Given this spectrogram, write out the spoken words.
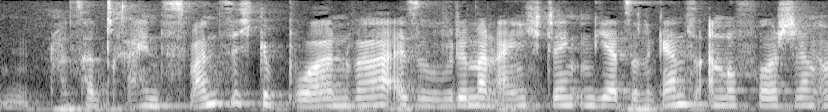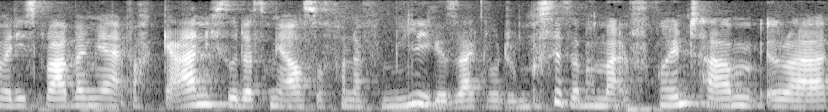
1923 geboren war. Also würde man eigentlich denken, die hat so eine ganz andere Vorstellung, aber dies war bei mir einfach gar nicht so, dass mir auch so von der Familie gesagt wurde, du musst jetzt aber mal einen Freund haben oder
